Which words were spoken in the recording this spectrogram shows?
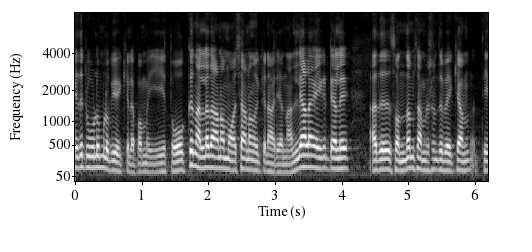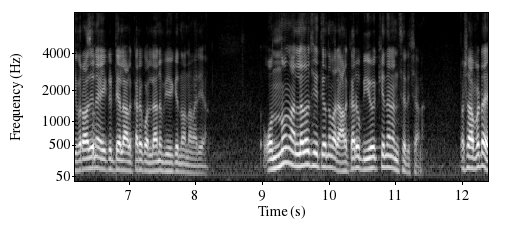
ഏത് ടൂളും നമ്മൾ ഉപയോഗിക്കില്ല. അപ്പം ഈ തോക്ക് നല്ലതാണോ മോശമാണോ നോക്കിയാൽ അറിയാം നല്ല ആളെ കൈ കിട്ടിയാൽ അത് സ്വന്തം സംരക്ഷണത്തിൽ ഉപയോഗിക്കാം. തീവ്രവാദിനെ കൈ കിട്ടിയാൽ ആൾക്കാരെ കൊല്ലാൻ ഉപയോഗിക്കുന്ന പറഞ്ഞാൽ അറിയാം ഒന്നും നല്ലതോ ചീത്തയെന്ന് പറയാം. ആൾക്കാർ ഉപയോഗിക്കുന്നതിനനുസരിച്ചാണ്. പക്ഷെ അവിടെ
